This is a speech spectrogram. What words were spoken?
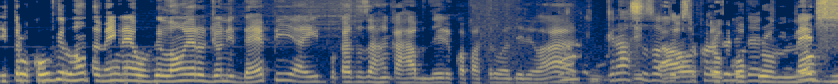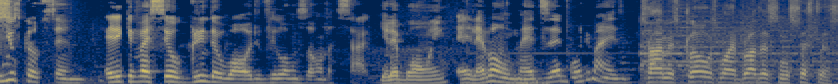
E trocou o vilão também, né? O vilão era o Johnny Depp, aí por causa dos arranca-rabo dele com a patroa dele lá. Ai, graças e a Deus trocaram o trocou Johnny pro Depp. Mads Nossa. Mikkelsen. Ele que vai ser o Grindelwald, o vilãozão da saga. E ele é bom, hein? Ele é bom, o Mads é bom demais. Time is closed, my brothers and sisters.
